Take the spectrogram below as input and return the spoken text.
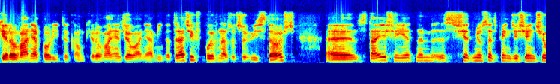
kierowania polityką, kierowania działaniami. No, traci wpływ na rzeczywistość e, staje się jednym z 750 e,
